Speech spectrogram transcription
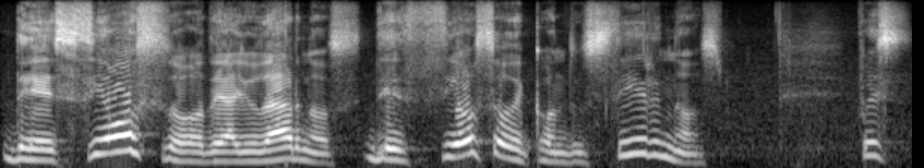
deseoso de ayudarnos, deseoso de conducirnos. Pues,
